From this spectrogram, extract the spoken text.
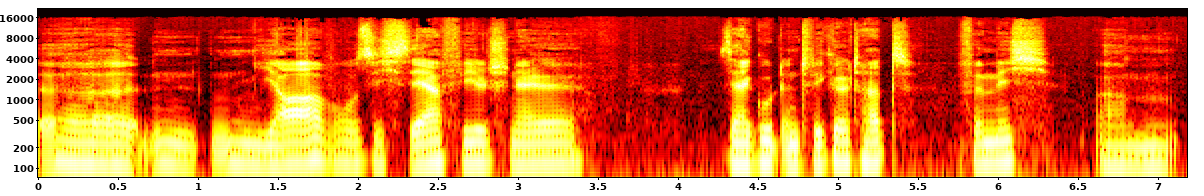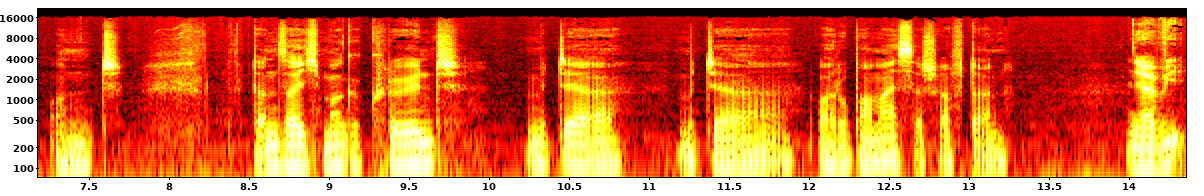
äh, ein Jahr, wo sich sehr viel schnell sehr gut entwickelt hat für mich. Ähm, und dann, sag ich mal, gekrönt mit der, mit der Europameisterschaft dann. Ja, wie,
